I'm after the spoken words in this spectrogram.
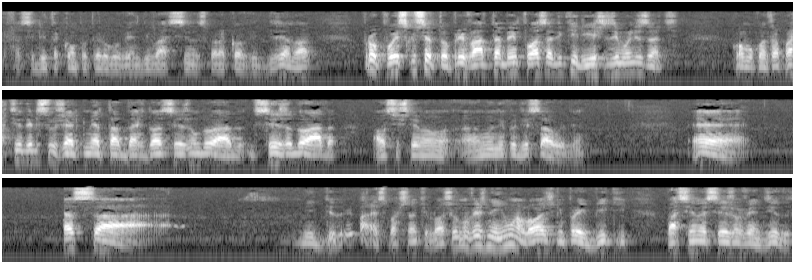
que facilita a compra pelo governo de vacinas para a Covid-19, propôs que o setor privado também possa adquirir estes imunizantes. Como contrapartida, ele sugere que metade das doses sejam doado, seja doada ao Sistema Único de Saúde. É, essa medida me parece bastante lógica. Eu não vejo nenhuma lógica em proibir que vacinas sejam vendidas.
